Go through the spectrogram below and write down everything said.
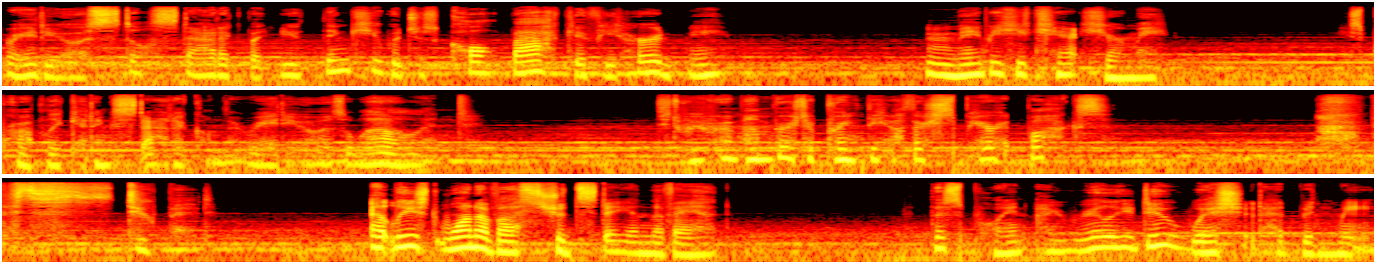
Radio is still static, but you'd think he would just call back if he heard me. Maybe he can't hear me. He's probably getting static on the radio as well, and. Did we remember to bring the other spirit box? Oh, this is stupid. At least one of us should stay in the van. At this point, I really do wish it had been me.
